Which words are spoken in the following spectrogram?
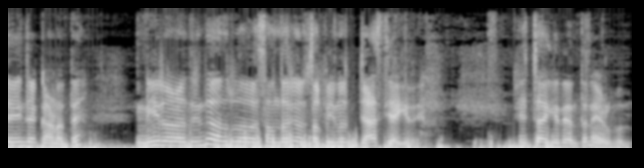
ಚೇಂಜಾಗಿ ಕಾಣುತ್ತೆ. ನೀರು ಇರೋದ್ರಿಂದ ಅದರ ಸೌಂದರ್ಯ ಒಂದು ಸ್ವಲ್ಪ ಇನ್ನೂ ಜಾಸ್ತಿ ಆಗಿದೆ. ಹೆಚ್ಚಾಗಿದೆ ಅಂತಲೇ ಹೇಳ್ಬೋದು.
